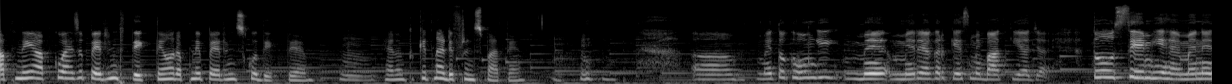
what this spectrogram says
अपने आप को एज अ पेरेंट देखते हैं और अपने पेरेंट्स को देखते हैं हम्म। है ना तो कितना डिफरेंस पाते हैं? अ, मैं तो कहूँगी मे, मेरे अगर केस में बात किया जाए तो सेम ही है। मैंने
